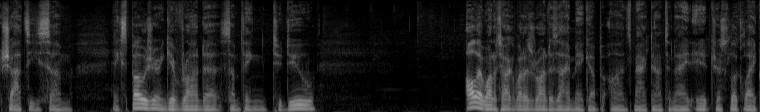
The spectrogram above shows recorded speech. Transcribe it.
Shotzi some exposure and give Ronda something to do. All I want to talk about is Ronda's eye makeup on SmackDown tonight. It just looked like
